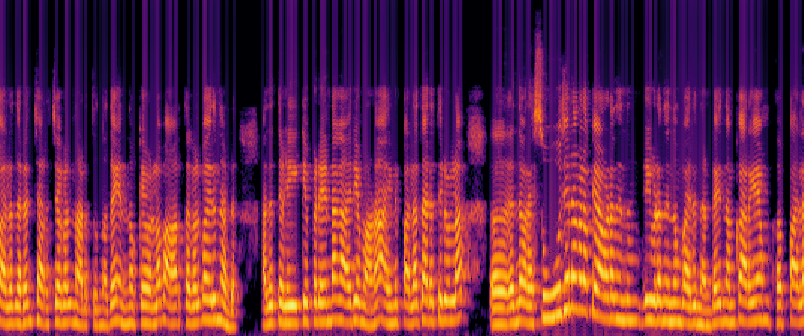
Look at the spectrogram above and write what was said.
പലതരം ചർച്ചകൾ നടത്തുന്നത് എന്നൊക്കെയുള്ള വാർത്തകൾ വരുന്നുണ്ട്. അത് തെളിയിക്കപ്പെടേണ്ട കാര്യമാണ്. അതിന് പലതരത്തിലുള്ള എന്താ പറയുക സൂചനകളൊക്കെ അവിടെ നിന്നും ഇവിടെ നിന്നും വരുന്നുണ്ട്. നമുക്കറിയാം പല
